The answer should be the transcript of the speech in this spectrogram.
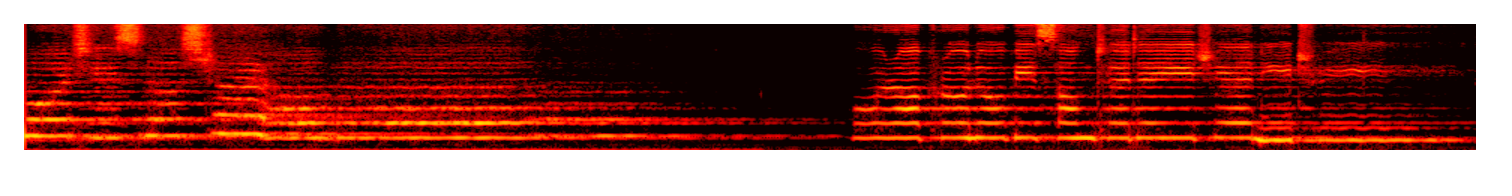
mortis nostrae. Amen. Ora pro nobis sancta Dei genitrix,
